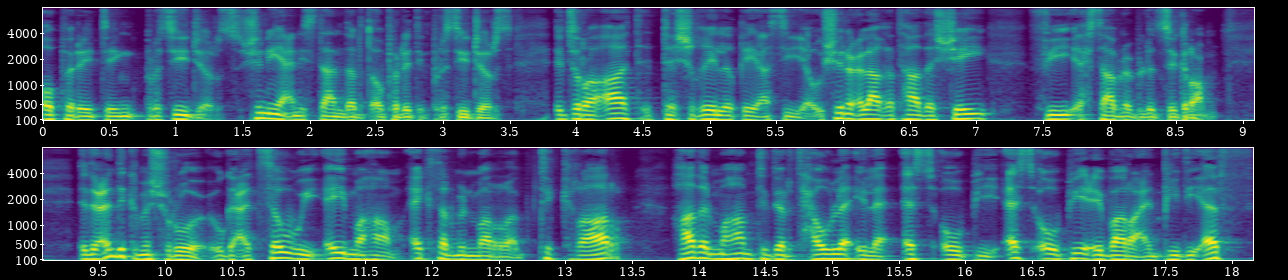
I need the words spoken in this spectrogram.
operating procedures شنو يعني standard operating procedures إجراءات التشغيل القياسية. وشنو علاقة هذا الشيء في حسابنا بالانستغرام؟ إذا عندك مشروع وقاعد تسوي أي مهام أكثر من مرة بتكرار هذا المهام تقدر تحوله إلى اس أو بي اس أو بي عبارة عن PDF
